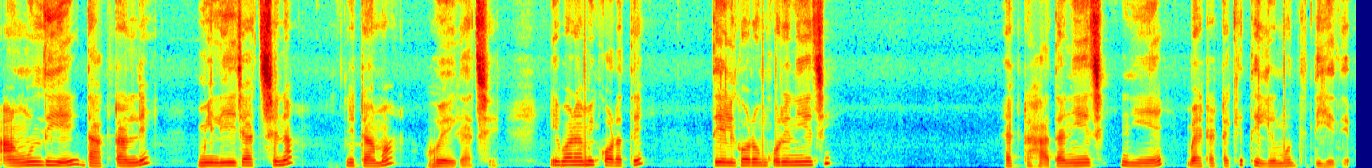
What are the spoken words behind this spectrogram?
আঙুল দিয়ে দাগ টানলে মিলিয়ে যাচ্ছে না। এটা আমার হয়ে গেছে। এবার আমি কড়াতে তেল গরম করে নিয়েছি। একটা হাতা নিয়েছি, নিয়ে ব্যাটারটাকে তেলের মধ্যে দিয়ে দেব।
